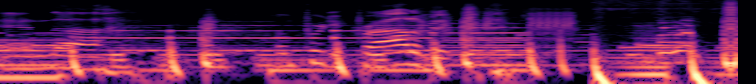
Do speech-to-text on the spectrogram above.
and uh, I'm pretty proud of it.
